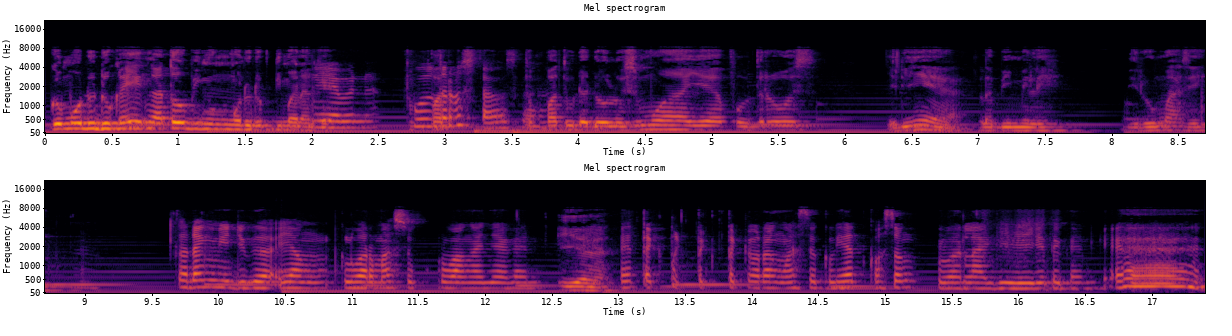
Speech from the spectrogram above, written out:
Gue mau duduk aja nggak tahu bingung mau duduk di mana iya kayak bener full tempat- terus tahu sekarang tempat udah dulu semua ya full terus. Jadinya ya lebih milih di rumah sih. kadang ini juga yang keluar masuk ruangannya kan Iya. eh tek tek tek tek orang masuk lihat kosong keluar lagi gitu kan eh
